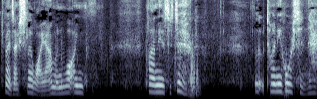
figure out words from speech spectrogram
Depends how slow I am and what I'm planning to do. A little tiny horse in there.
